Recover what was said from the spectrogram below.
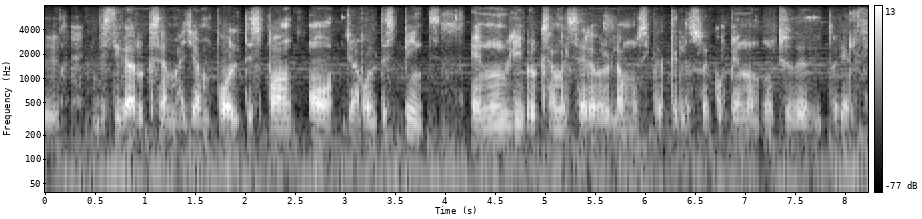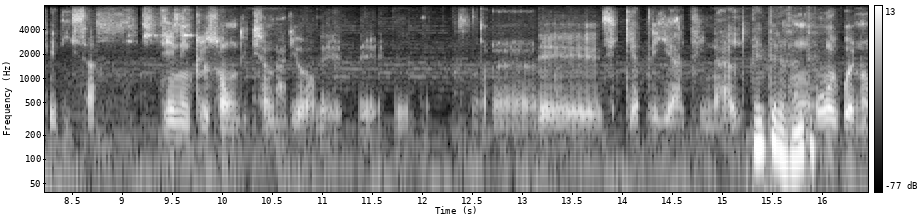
eh, investigador que se llama Jean-Paul Despont o Jean-Paul Despins en un libro que se llama El cerebro y la música que les recomiendo mucho de editorial Gedisa. Tiene incluso un diccionario de, de psiquiatría al final. Qué interesante. Muy bueno,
